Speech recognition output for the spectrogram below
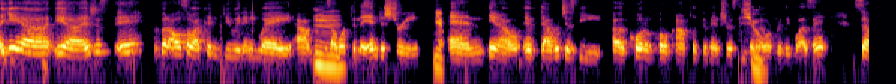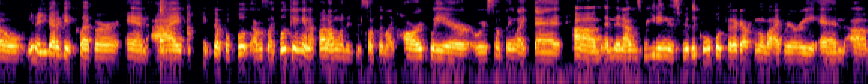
yeah. It's just eh. but also I couldn't do it anyway um, because mm. I worked in the industry. Yep. And you know, it, that would just be a quote unquote conflict of interest, even sure. though it really wasn't. So, you know, you got to get clever. And I picked up a book. I was like looking and I thought I wanted something like hardware or something like that. Um, and then I was reading this really cool book that I got from the library and um,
